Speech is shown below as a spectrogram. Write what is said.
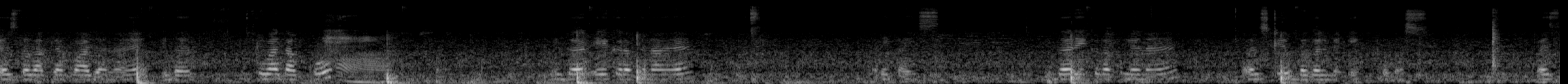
एस दबा के आपको आ जाना है, इधर। उसके बाद आपको इधर एक रखना है। अरे गाइस इधर एक रख लेना है और इसके बगल में एक तो बस। बस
